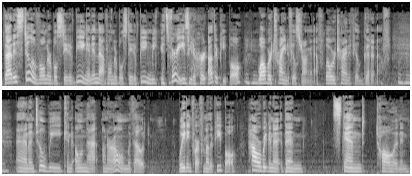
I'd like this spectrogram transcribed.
that is still a vulnerable state of being and in that vulnerable state of being, we it's very easy to hurt other people while we're trying to feel strong enough, while we're trying to feel good enough. And until we can own that on our own without waiting for it from other people, how are we going to then stand tall and, and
